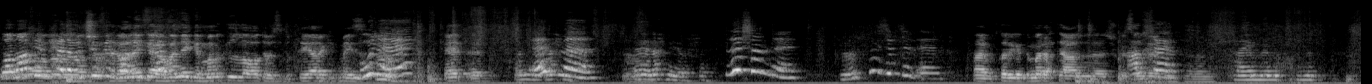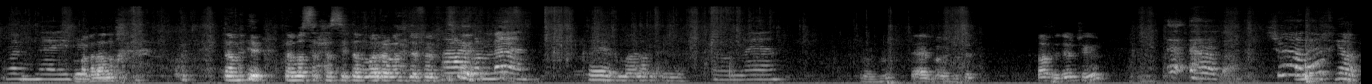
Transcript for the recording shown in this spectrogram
وما في محل بتشوفي هنيك الفريزر هنيك ما مثل الاوتوبس بالطياره كيف ما يزيد قولي إيه إيه إيه لحمه يا رفيق ليش؟ ها؟ ليش جبت الاد؟ هاي بالطريقة انت ما رحتي على شو اسمه على الخير. هاي من من بغلان تم تم مصر حسيت مرة واحدة آه فهمت رمان. خير ما لا بقول رمان. إيه آه بدون شيء هذا. شو هذا؟ خيار.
